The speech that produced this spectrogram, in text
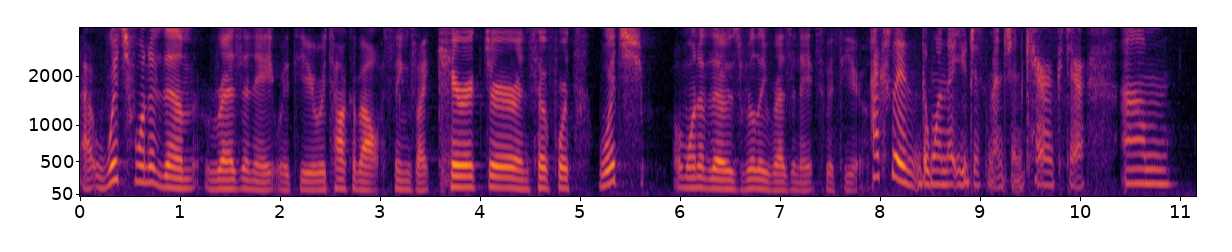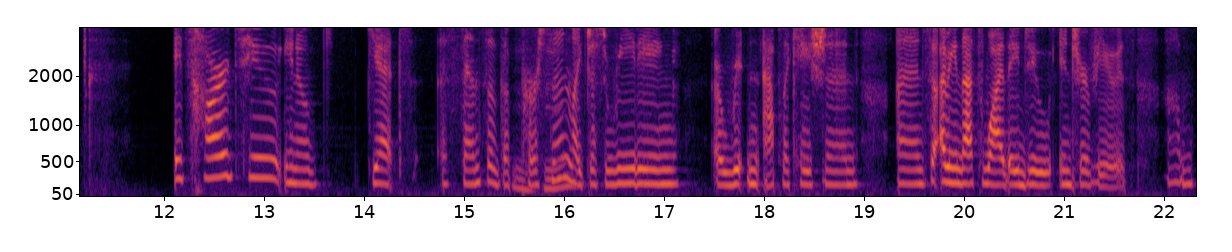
Uh, which one of them resonate with you? We talk about things like character and so forth. Which one of those really resonates with you? Actually, the one that you just mentioned, character. Um, it's hard to, you know, get a sense of the person, mm-hmm. like just reading a written application. And so, I mean, that's why they do interviews. Um,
